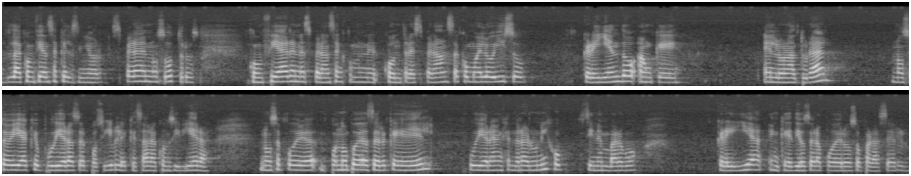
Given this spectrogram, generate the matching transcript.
Es la confianza que el Señor espera de nosotros. Confiar en esperanza contra esperanza, como Él lo hizo, creyendo, aunque en lo natural no se veía que pudiera ser posible que Sara concibiera. No, se podía, no podía ser que Él pudiera engendrar un hijo. Sin embargo, creía en que Dios era poderoso para hacerlo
